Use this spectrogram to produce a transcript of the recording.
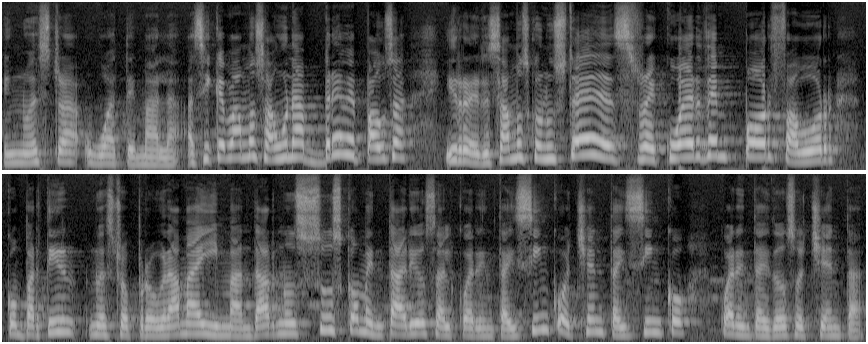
en nuestra Guatemala. Así que vamos a una breve pausa y regresamos con ustedes. Recuerden, por favor, compartir nuestro programa y mandarnos sus comentarios al 4585 4280.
